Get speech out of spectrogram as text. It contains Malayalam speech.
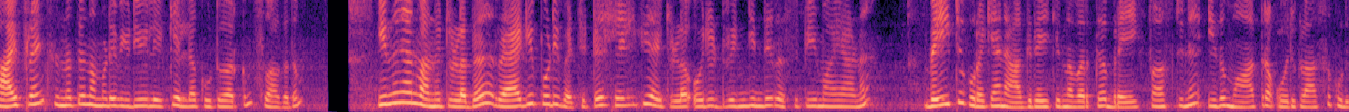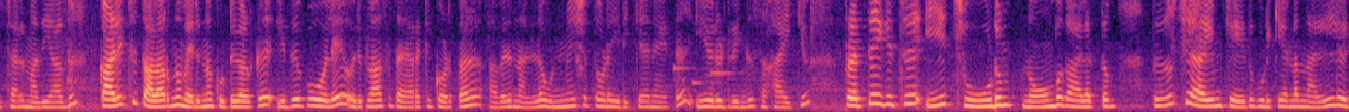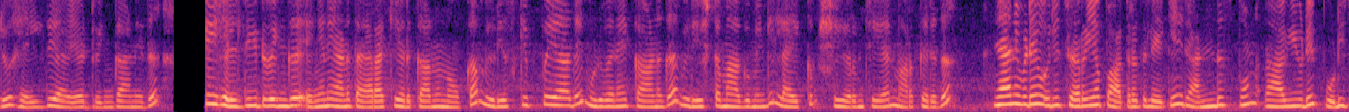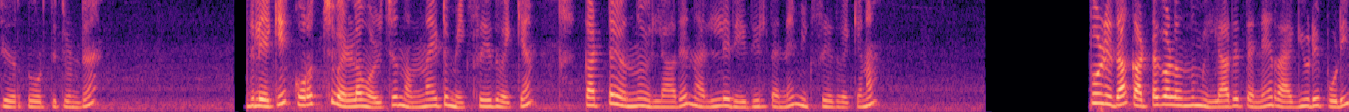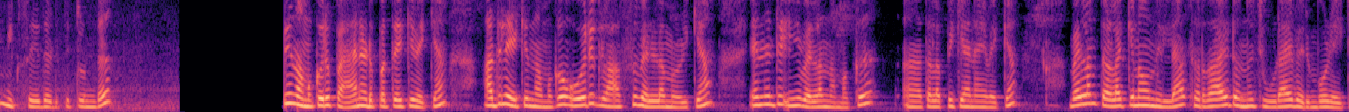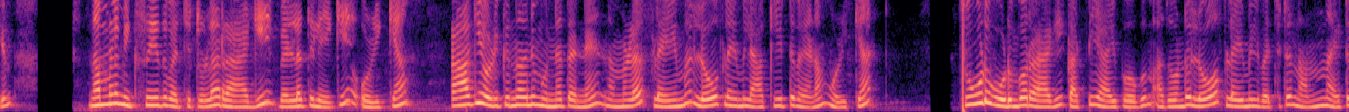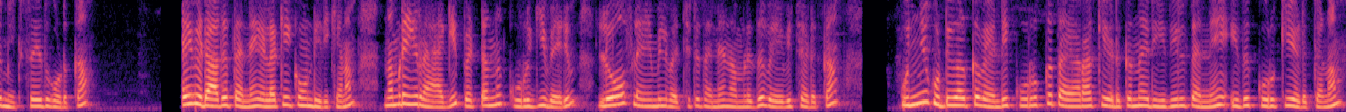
ഹായ് ഫ്രണ്ട്സ് ഇന്നത്തെ നമ്മുടെ വീഡിയോയിലേക്ക് എല്ലാ കൂട്ടുകാർക്കും സ്വാഗതം. ഇന്ന് ഞാൻ വന്നിട്ടുള്ളത് റാഗി പൊടി വെച്ചിട്ട് ഹെൽത്തി ആയിട്ടുള്ള ഒരു ഡ്രിങ്കിന്റെ റെസിപ്പിയുമായാണ്. വെയിറ്റ് കുറയ്ക്കാൻ ആഗ്രഹിക്കുന്നവർക്ക് ബ്രേക്ക്ഫാസ്റ്റിന് ഇത് മാത്രം ഒരു ഗ്ലാസ് കുടിച്ചാൽ മതിയാകും. കളിച്ച് തളർന്നു വരുന്ന കുട്ടികൾക്ക് ഇതുപോലെ ഒരു ഗ്ലാസ് തയ്യാറാക്കി കൊടുത്താൽ അവർ നല്ല ഉന്മേഷത്തോടെ ഇരിക്കാനായിട്ട് ഈ ഒരു ഡ്രിങ്ക് സഹായിക്കും. പ്രത്യേകിച്ച് ഈ ചൂടും നോമ്പ് കാലത്തും തീർച്ചയായും ചെയ്തു കുടിക്കേണ്ട നല്ലൊരു ഹെൽത്തിയായ ഡ്രിങ്കാണിത്. ഈ ഹെൽത്തി ഡ്രിങ്ക് എങ്ങനെയാണ് തയ്യാറാക്കിയെടുക്കാമെന്ന് നോക്കാം. വീഡിയോ സ്കിപ്പ് ചെയ്യാതെ മുഴുവനായി കാണുക. വീഡിയോ ഇഷ്ടമാകുമെങ്കിൽ ലൈക്കും ഷെയറും ചെയ്യാൻ മറക്കരുത്. ഞാനിവിടെ ഒരു ചെറിയ പാത്രത്തിലേക്ക് രണ്ട് സ്പൂൺ റാഗിയുടെ പൊടി ചേർത്ത് കൊടുത്തിട്ടുണ്ട്. ഇതിലേക്ക് കുറച്ച് വെള്ളം ഒഴിച്ച് നന്നായിട്ട് മിക്സ് ചെയ്ത് വയ്ക്കാം കട്ടയൊന്നും ഇല്ലാതെ നല്ല രീതിയിൽ തന്നെ മിക്സ് ചെയ്ത് വയ്ക്കണം ഇപ്പോഴിതാ കട്ടകളൊന്നും ഇല്ലാതെ തന്നെ റാഗിയുടെ പൊടി മിക്സ് ചെയ്തെടുത്തിട്ടുണ്ട്. ഇനി നമുക്കൊരു പാൻ അടുപ്പത്തേക്ക് വെക്കാം. അതിലേക്ക് നമുക്ക് ഒരു ഗ്ലാസ് വെള്ളം ഒഴിക്കാം. എന്നിട്ട് ഈ വെള്ളം നമുക്ക് തിളപ്പിക്കാനായി വെക്കാം. വെള്ളം തിളയ്ക്കണമെന്നില്ല ചെറുതായിട്ടൊന്ന് ചൂടായി വരുമ്പോഴേക്കും നമ്മൾ മിക്സ് ചെയ്ത് വെച്ചിട്ടുള്ള റാഗി വെള്ളത്തിലേക്ക് ഒഴിക്കാം. റാഗി ഒഴിക്കുന്നതിന് മുന്നേ തന്നെ നമ്മൾ ഫ്ലെയിം ലോ ഫ്ലെയിമിലാക്കിയിട്ട് വേണം ഒഴിക്കാൻ. ചൂട് കൂടുമ്പോൾ റാഗി കട്ടിയായി പോകും. അതുകൊണ്ട് ലോ ഫ്ലെയിമിൽ വെച്ചിട്ട് നന്നായിട്ട് മിക്സ് ചെയ്ത് കൊടുക്കാം. കൈവിടാതെ തന്നെ ഇളക്കിക്കൊണ്ടിരിക്കണം. നമ്മുടെ ഈ റാഗി പെട്ടെന്ന് കുറുകി വരും. ലോ ഫ്ലെയിമിൽ വെച്ചിട്ട് തന്നെ നമ്മളിത് വേവിച്ചെടുക്കാം. കുഞ്ഞു കുട്ടികൾക്ക് വേണ്ടി കുറുക്ക് തയ്യാറാക്കി എടുക്കുന്ന രീതിയിൽ തന്നെ ഇത് കുറുക്കിയെടുക്കണം.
